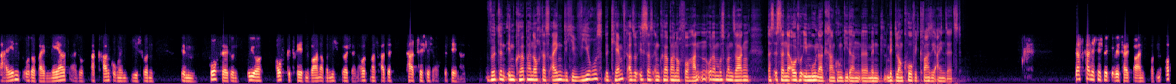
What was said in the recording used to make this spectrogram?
1 oder bei MERS, also Erkrankungen, die schon im Vorfeld und früher aufgetreten waren, aber nicht solch ein Ausmaß hatte, tatsächlich auch gesehen hat. Wird denn im Körper noch das eigentliche Virus bekämpft? Also ist das im Körper noch vorhanden oder muss man sagen, das ist dann eine Autoimmunerkrankung, die dann äh, mit, mit Long-Covid quasi einsetzt? Das kann ich nicht mit Gewissheit beantworten. Ob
